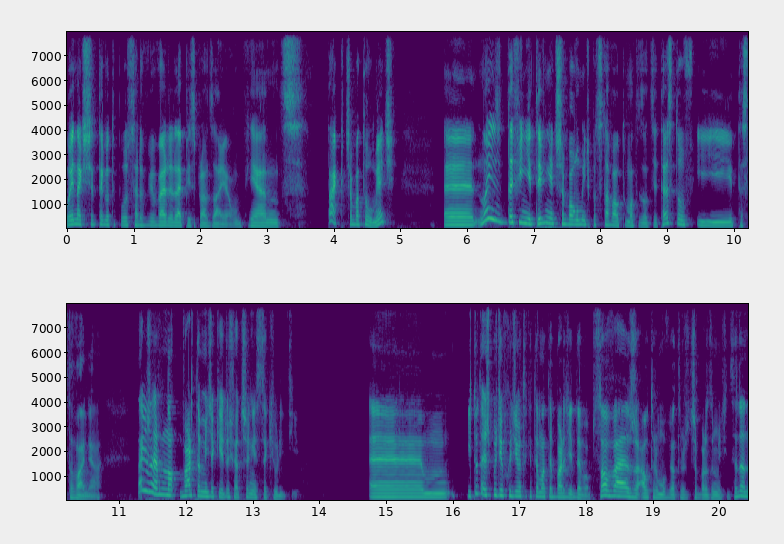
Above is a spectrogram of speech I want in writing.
bo jednak się tego typu serwery lepiej sprawdzają, więc tak, trzeba to umieć. E, no i definitywnie trzeba umieć podstawę automatyzacji testów i testowania. Także no, warto mieć jakieś doświadczenie z security. I tutaj już później wchodzimy w takie tematy bardziej DevOpsowe, że autor mówi o tym, że trzeba rozumieć incident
